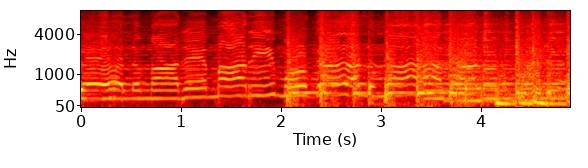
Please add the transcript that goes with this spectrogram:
મોગલ મારે મારી મોગલ મારા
